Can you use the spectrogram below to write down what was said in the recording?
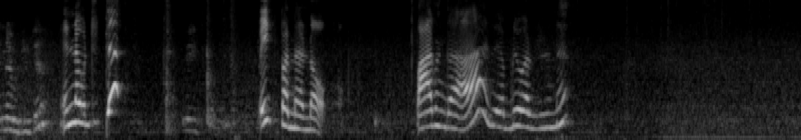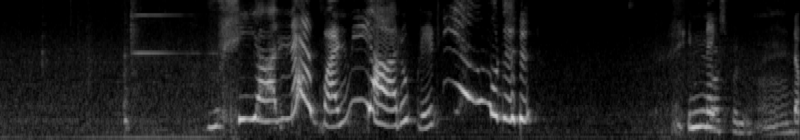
எண்ணெய் விட்டுட்டு எண்ணெய் விட்டுட்டு வெயிட் பண்ணணும். பாருங்க இது எப்படி வருதுன்னு. ருசியான பணியாரும் ரெடியாகுது இன்னைக்கு இந்த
